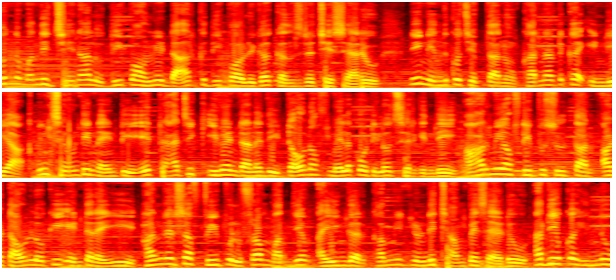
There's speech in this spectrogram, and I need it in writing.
కొంతమంది జనాలు దీపావళిని డార్క్ దీపావళిగా కన్సిడర్ చేశారు. నేను ఎందుకో చెప్తాను. Karnataka India in seventeen ninety a tragic event అనేది టౌన్ ఆఫ్ మేలకోటిలో జరిగింది. ఆర్మీ ఆఫ్ టిపు సుల్తాన్ ఆ టౌన్లోకి ఎంటర్ అయ్యి hundreds of people from Mandyam Iyengar community నుండి చంపేశాడు. అది ఒక Hindu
